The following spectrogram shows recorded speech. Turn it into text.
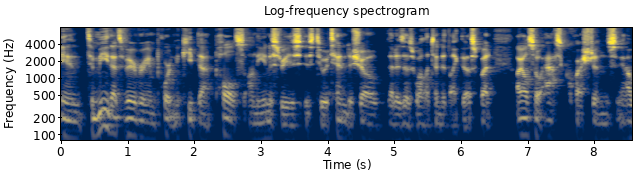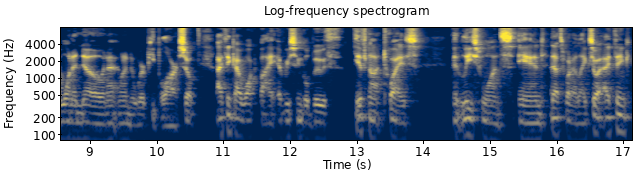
And to me, that's very, very important to keep that pulse on the industry is, is to attend a show that is as well attended like this. But I also ask questions and I want to know and I want to know where people are. So I think I walked by every single booth, if not twice, at least once. And that's what I like. So I think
